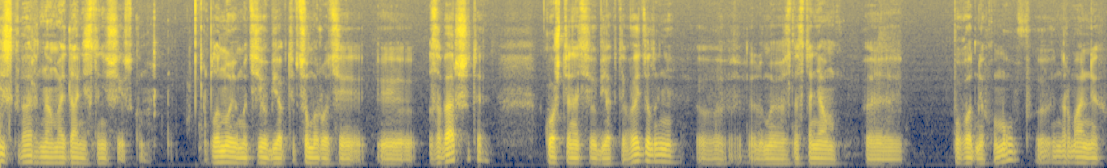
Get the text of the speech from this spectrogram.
і сквер на Майдані Станішівському. Плануємо ці об'єкти в цьому році е, завершити. Кошти на ці об'єкти виділені. Е, Я думаю, з настанням е, погодних умов нормальних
